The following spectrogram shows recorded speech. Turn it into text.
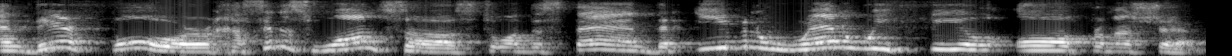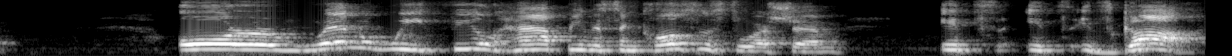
And therefore, Hasidus wants us to understand that even when we feel awe from Hashem, or when we feel happiness and closeness to Hashem, it's, it's, it's God.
